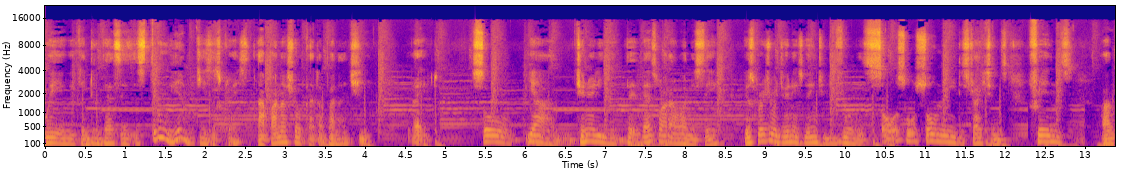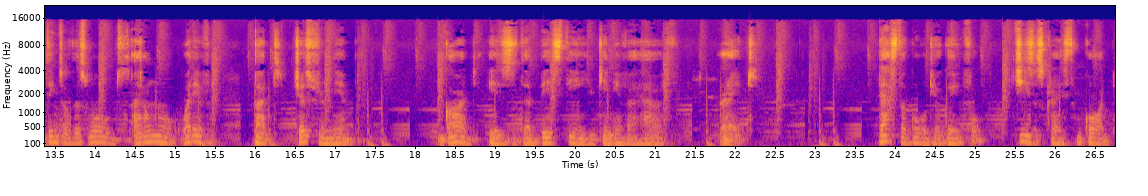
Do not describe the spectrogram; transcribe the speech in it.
way we can do this is, is through Him, Jesus Christ. Apana apana chi. Right. So yeah, generally th- that's what I want to say. Your spiritual journey is going to be filled with so so so many distractions, friends, and things of this world. I don't know, whatever. But just remember, God is the best thing you can ever have, right? That's the gold you're going for. Jesus Christ, God.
